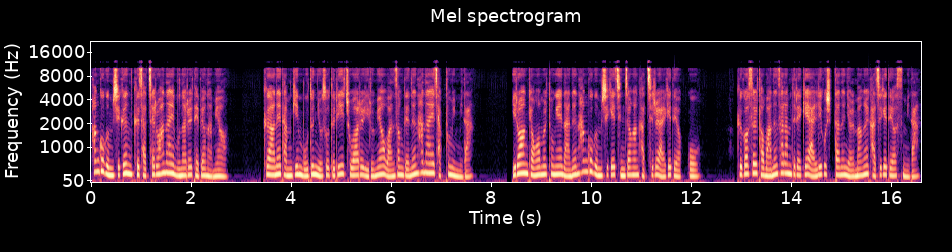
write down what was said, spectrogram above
한국 음식은 그 자체로 하나의 문화를 대변하며 그 안에 담긴 모든 요소들이 조화를 이루며 완성되는 하나의 작품입니다. 이러한 경험을 통해 나는 한국 음식의 진정한 가치를 알게 되었고, 그것을 더 많은 사람들에게 알리고 싶다는 열망을 가지게 되었습니다.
